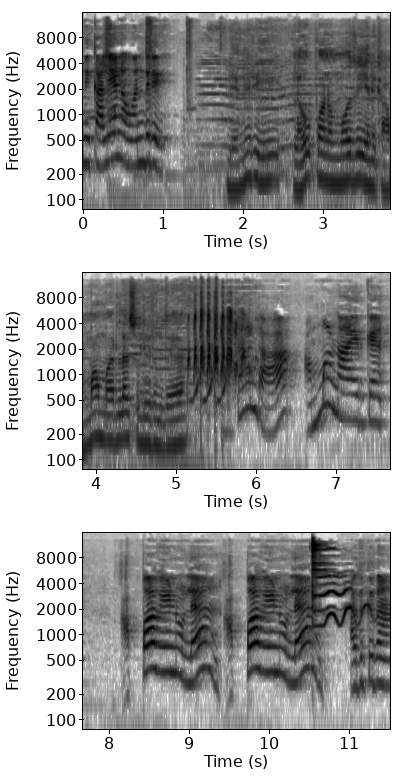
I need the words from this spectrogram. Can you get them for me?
எனக்கு கல்யாணம் வந்துரு. என்னடி லவ் பண்ணும்போது எனக்கு அம்மா மாதிரிலாம் சொல்லியிருந்த? அதான்டா அம்மா நான் இருக்கேன். அப்பா வேணும்ல அப்பா வேணும்ல அதுக்கு தான்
